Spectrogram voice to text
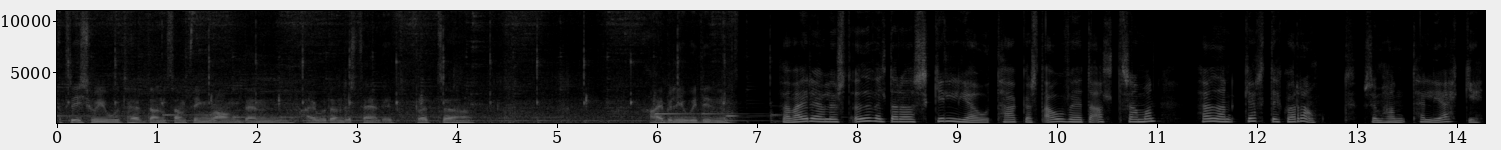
at least we would have done something wrong, then I would understand it. But uh, I believe we didn't. Það væri eflaust auðveldar að skilja og takast á við þetta allt saman hefðan gert eitthvað ránt sem hann telli ekki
